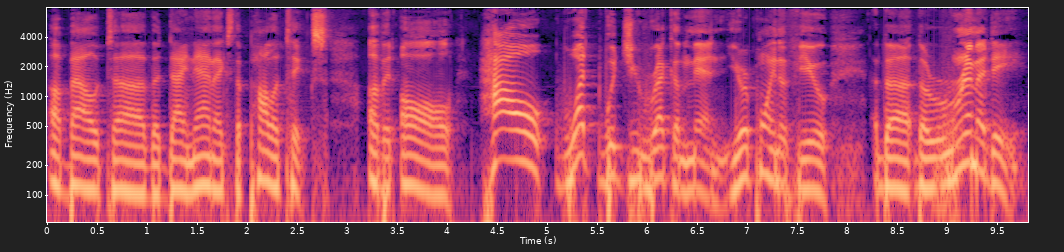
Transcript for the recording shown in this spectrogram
about uh, the dynamics, the politics of it all. How, what would you recommend? Your point of view, the the remedy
